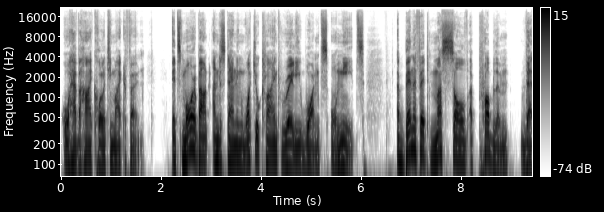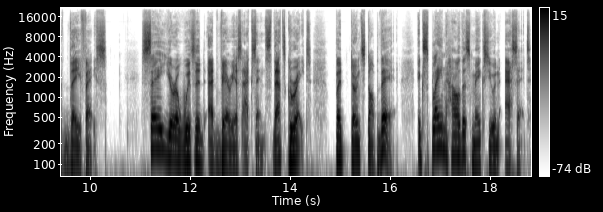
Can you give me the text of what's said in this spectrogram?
or have a high quality microphone. It's more about understanding what your client really wants or needs. A benefit must solve a problem that they face. Say you're a wizard at various accents. That's great. But don't stop there. Explain how this makes you an asset.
